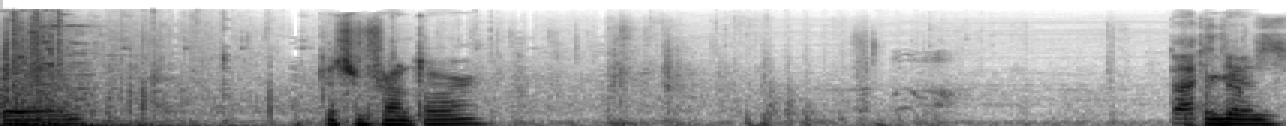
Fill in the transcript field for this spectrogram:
Good. Got your front door. Back We're good.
